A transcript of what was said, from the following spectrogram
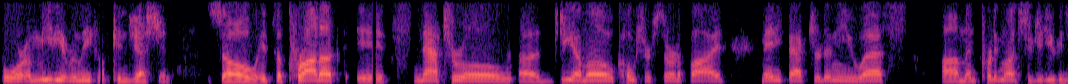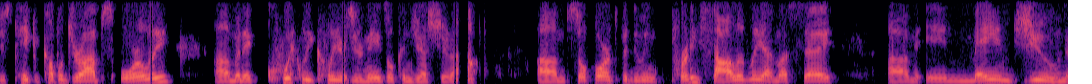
for immediate relief of congestion. So it's a product. It's natural, uh, GMO, kosher certified, manufactured in the U.S. Um, and pretty much you, you can just take a couple drops orally, um, and it quickly clears your nasal congestion up. Um, so far, it's been doing pretty solidly, I must say. Um, in May and June,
